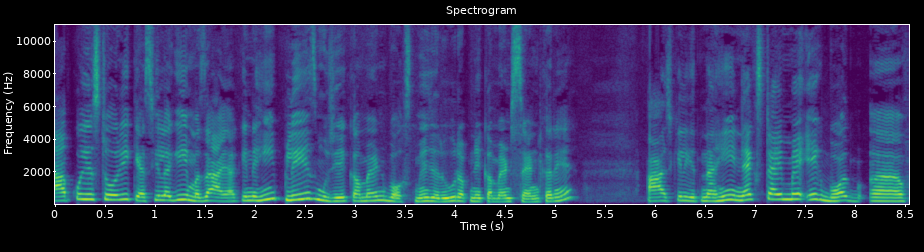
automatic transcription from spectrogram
आपको ये स्टोरी कैसी लगी, मज़ा आया कि नहीं? प्लीज़ मुझे कमेंट बॉक्स में ज़रूर अपने कमेंट सेंड करें। आज के लिए इतना ही। नेक्स्ट टाइम मैं एक बहुत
